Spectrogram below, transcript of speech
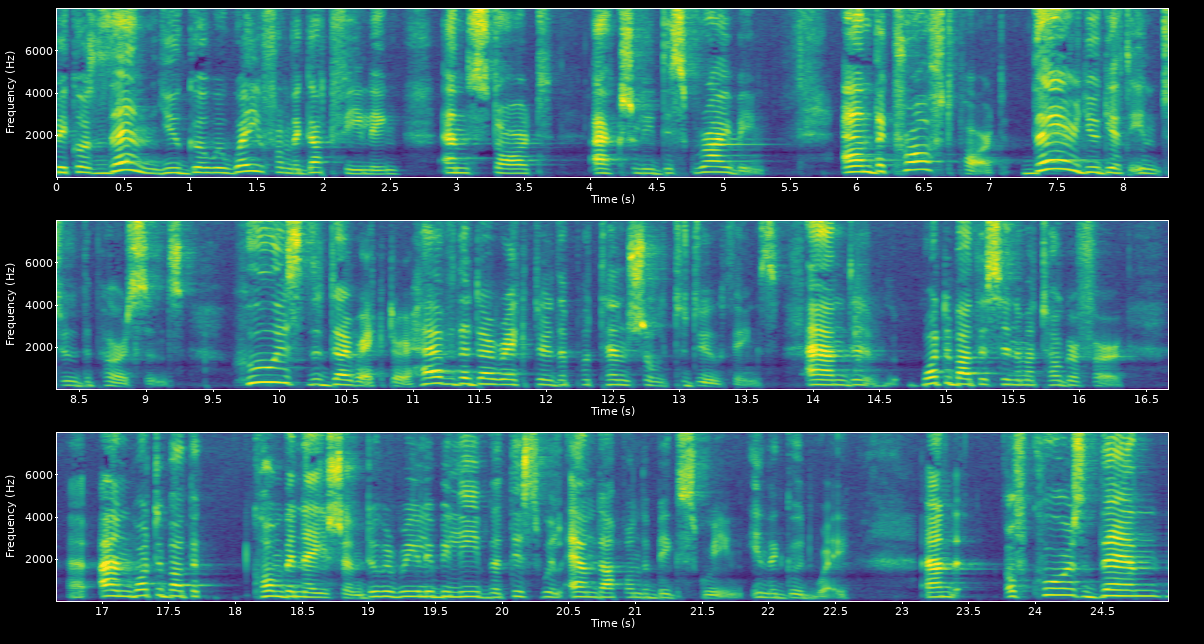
because then you go away from the gut feeling and start actually describing. And the craft part, there you get into the persons. Who is the director? Have the director the potential to do things? And uh, what about the cinematographer? Uh, and what about the combination? Do we really believe that this will end up on the big screen in a good way? And of course, then,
